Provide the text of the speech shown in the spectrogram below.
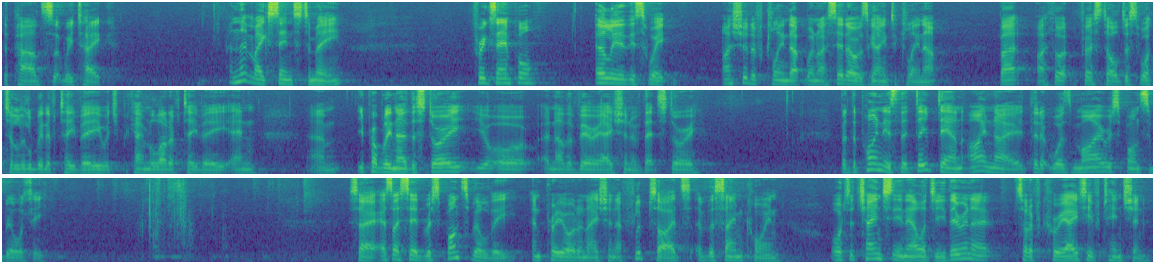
The paths that we take. And that makes sense to me for example, earlier this week, I should have cleaned up when I said I was going to clean up, but I thought first I'll just watch a little bit of TV, which became a lot of TV, and um, you probably know the story or another variation of that story. But the point is that deep down, I know that it was my responsibility. So, as I said, responsibility and preordination are flip sides of the same coin. Or to change the analogy, they're in a sort of creative tension.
